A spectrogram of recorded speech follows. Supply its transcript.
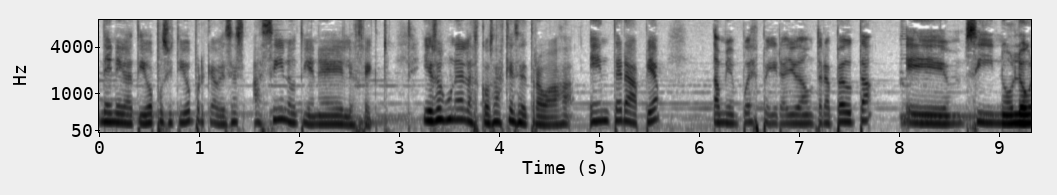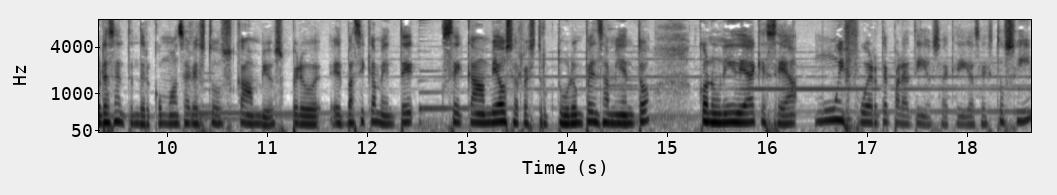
de negativo a positivo, porque a veces así no tiene el efecto. Y eso es una de las cosas que se trabaja en terapia. También puedes pedir ayuda a un terapeuta eh, si no logras entender cómo hacer estos cambios, pero es básicamente se cambia o se reestructura un pensamiento con una idea que sea muy fuerte para ti, o sea, que digas esto sí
